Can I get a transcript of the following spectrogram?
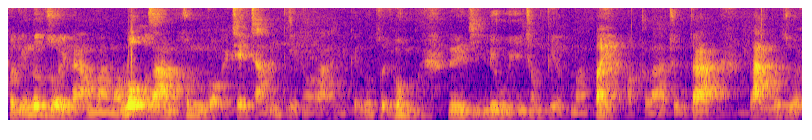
Có những nốt ruồi nào mà nó lộ ra mà không có cái che chắn thì nó là những cái nốt ruồi hung. Nên chị lưu ý trong việc mà tẩy hoặc là chúng ta làm nốt ruồi.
